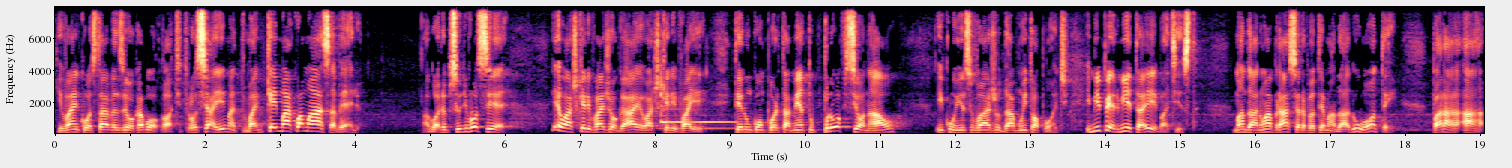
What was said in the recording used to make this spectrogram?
que vai encostar e vai dizer, ô Caboclo, ó, te trouxe aí, mas tu vai me queimar com a massa, velho. Agora eu preciso de você. Eu acho que ele vai jogar, eu acho que ele vai ter um comportamento profissional e com isso vai ajudar muito a ponte. E me permita aí, Batista, mandar um abraço, era para eu ter mandado ontem, para a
